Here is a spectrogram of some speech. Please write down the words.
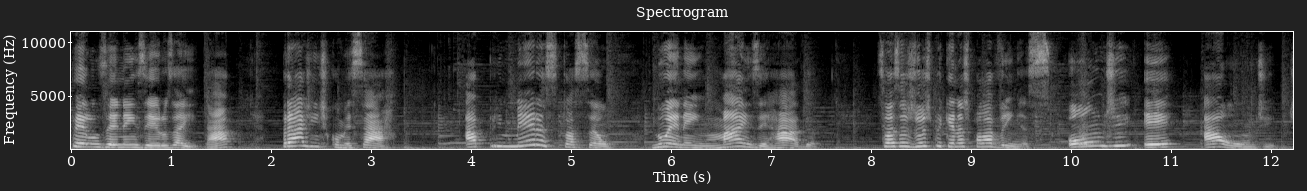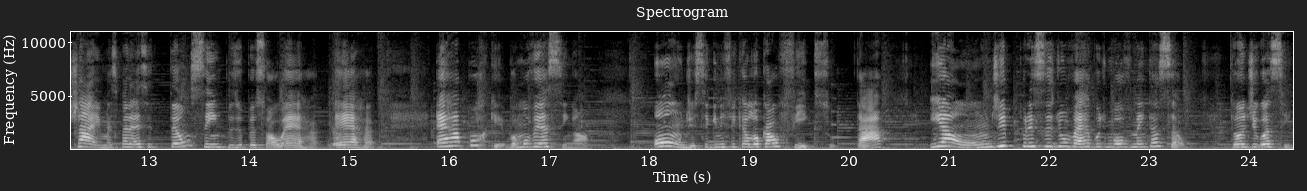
pelos enenzeiros aí, tá? Pra gente começar, a primeira situação no Enem mais errada são essas duas pequenas palavrinhas, onde e aonde. Chay, mas parece tão simples e o pessoal erra? Erra. Erra por quê? Vamos ver assim, ó. Onde significa local fixo, tá? E aonde precisa de um verbo de movimentação. Então eu digo assim,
